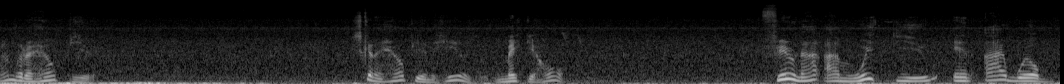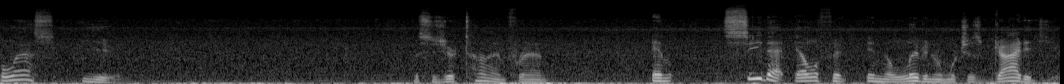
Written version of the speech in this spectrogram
I'm going to help you. He's going to help you and heal you and make you whole. Fear not, I'm with you, and I will bless you. This is your time, friend. And see that elephant in the living room which has guided you.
